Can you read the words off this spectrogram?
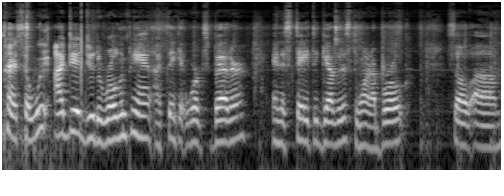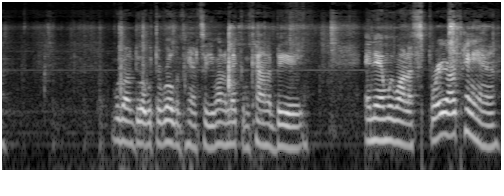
Okay, so we I did do the rolling pin. I think it works better and it stayed together. This is the one I broke. So um, we're going to do it with the rolling pin. So you want to make them kind of big. And then we want to spray our pan.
